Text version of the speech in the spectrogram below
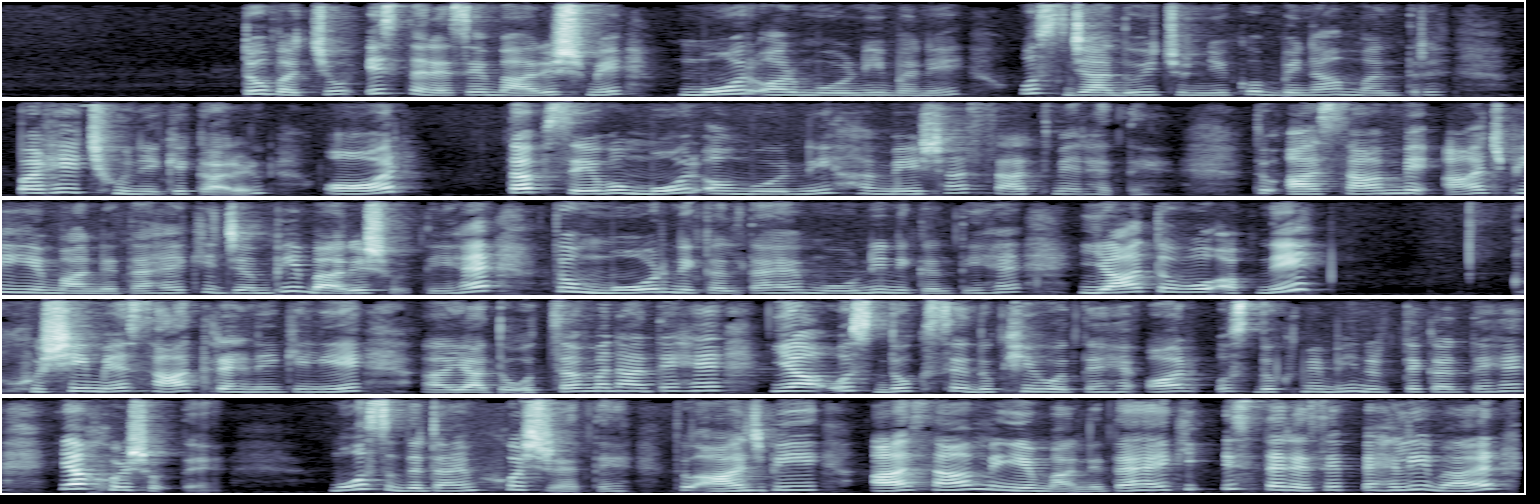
तो बच्चों, इस तरह से बारिश में मोर और मोरनी बने, उस जादुई चुन्नी को बिना मंत्र पढ़े छूने के कारण और तब से वो मोर और मोरनी हमेशा साथ में रहते हैं। तो आसाम में आज भी ये मान्यता है कि जब भी बारिश होती है तो मोर निकलता है, मोरनी निकलती है। या तो वो अपने खुशी में साथ रहने के लिए या तो उत्सव मनाते हैं, या उस दुख से दुखी होते हैं और उस दुख में भी नृत्य करते हैं, या खुश होते हैं। मोस्ट ऑफ़ द टाइम खुश रहते हैं। तो आज भी आसाम में ये मान्यता है कि इस तरह से पहली बार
